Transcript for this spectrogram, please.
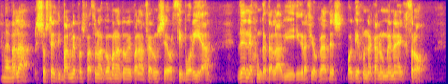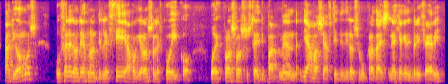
ναι, Αλλά στο State Department προσπαθούν ακόμα να τον επαναφέρουν σε ορθή πορεία. Δεν έχουν καταλάβει οι γραφειοκράτες ότι έχουν να κάνουν με ένα εχθρό. Κάτι όμως που φαίνεται ότι έχουν αντιληφθεί από καιρός στο Λευκό Οίκο. Ο εκπρόσωπος του State Department διάβασε αυτή τη δήλωση που κρατάει συνέχεια και την περιφέρει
